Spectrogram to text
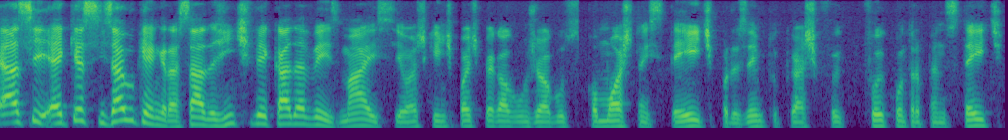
assim, é que assim, sabe o que é engraçado? A gente vê cada vez mais, eu acho que a gente pode pegar alguns jogos como Washington State, por exemplo, que eu acho que foi, foi contra Penn State,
